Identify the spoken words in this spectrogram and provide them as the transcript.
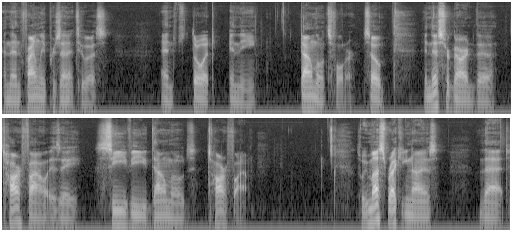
and then finally present it to us and throw it in the downloads folder. So in this regard, the tar file is a CV downloads tar file. So we must recognize that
